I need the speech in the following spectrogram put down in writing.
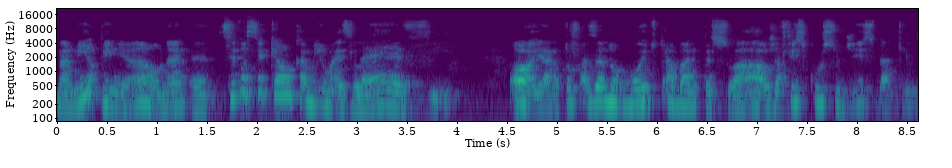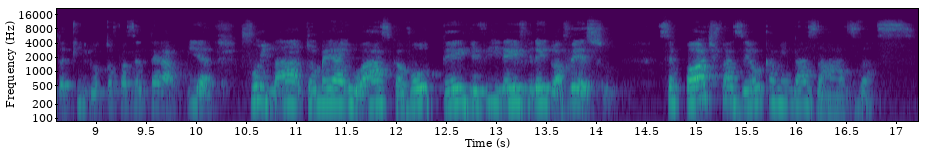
na minha opinião, né, é, se você quer um caminho mais leve, Yara, tô fazendo muito trabalho pessoal, já fiz curso disso, daquilo, daquilo, tô fazendo terapia, fui lá, tomei ayahuasca, voltei, revirei, virei do avesso. Você pode fazer o caminho das asas,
